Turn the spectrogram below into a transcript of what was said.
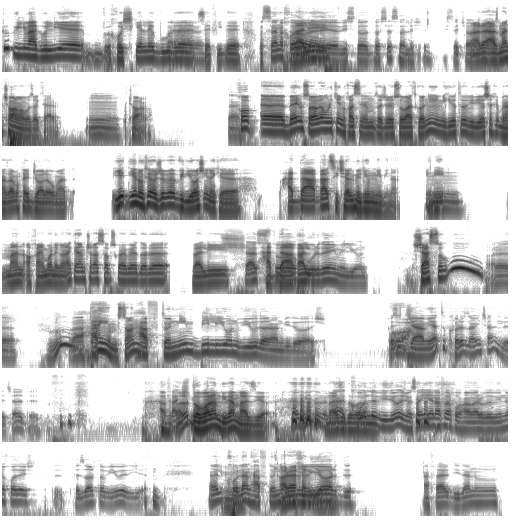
گوگلی مگولی خوشگل بور آره. سفیده. سن خودم ولی- ولی... 22 3 سالشه 24 آره از من چهار ماه بزرگتره. ام. چهار ماه. زن. خب بریم سراغ اونی که می‌خواستیم امروز راجع بهش صحبت کنیم یکی دو تا ویدیوش خیلی به نظر خیلی جالب اومد یه, یه نکته راجع به ویدیوهاش اینه که حداقل سی چل میلیون می‌بینن یعنی. من آخرین بار نگاه نکردم چقدر subscriber داره ولی 60 حداقل- خورده میلیون 60 و وو. آره. و هفت- هفت و نیم billion view دارن ویدیوهاش. جمعیت کره زمین چنده چنده حالا دوبارم دیدم بعضیا. بعضی دوباره کل هم. ویدیوهاش. مثلا یه نفر خب همه رو ببینه خودش هزار تا ویو دیگه. ولی. کلا هفت و نیم آره، خیلی میلیارد نفر دیدن و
